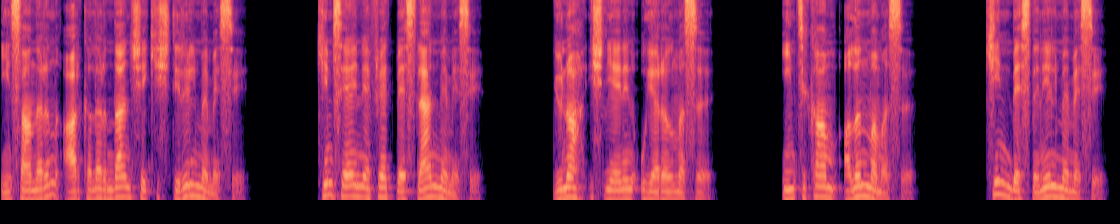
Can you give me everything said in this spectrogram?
insanların arkalarından çekiştirilmemesi, kimseye nefret beslenmemesi, günah işleyenin uyarılması, intikam alınmaması, kin beslenilmemesi,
